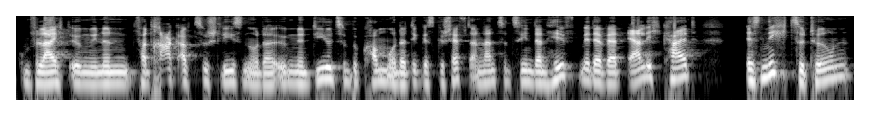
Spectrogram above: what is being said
um vielleicht irgendwie einen Vertrag abzuschließen oder irgendeinen Deal zu bekommen oder dickes Geschäft an Land zu ziehen, dann hilft mir der Wert Ehrlichkeit, es nicht zu tun,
